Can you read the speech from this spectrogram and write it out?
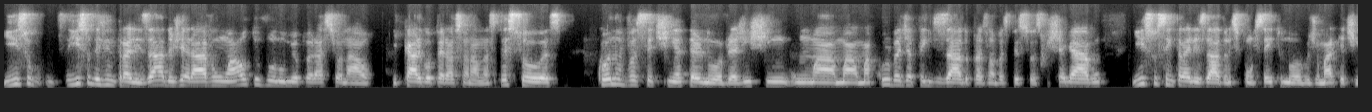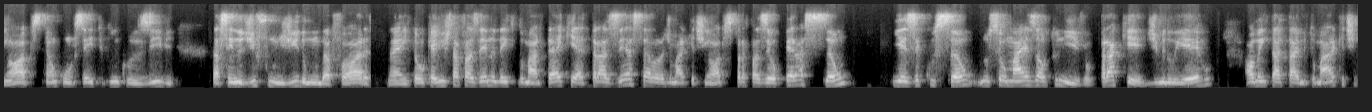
E isso, isso descentralizado gerava um alto volume operacional e carga operacional nas pessoas. Quando você tinha turnover, a gente tinha uma, uma, uma curva de aprendizado para as novas pessoas que chegavam. Isso centralizado nesse conceito novo de marketing ops, que é um conceito que, inclusive, está sendo difundido mundo afora. Né? Então, o que a gente está fazendo dentro do Martech é trazer a célula de marketing ops para fazer operação e execução no seu mais alto nível. Para quê? Diminuir erro, aumentar time to marketing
